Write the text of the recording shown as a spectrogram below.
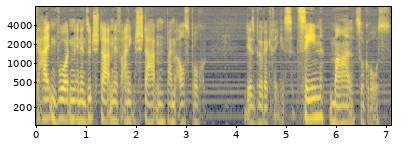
gehalten wurden in den Südstaaten der Vereinigten Staaten beim Ausbruch des Bürgerkrieges. Zehnmal so groß.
